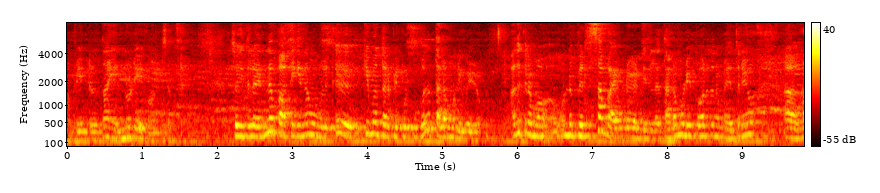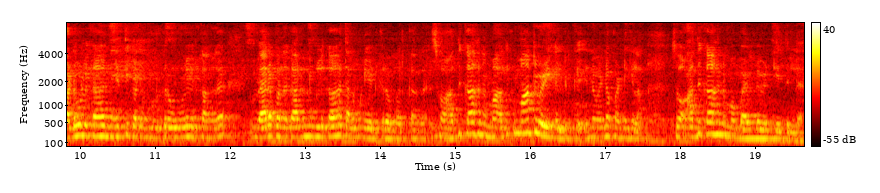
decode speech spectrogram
அப்படின்றது தான் என்னுடைய கான்செப்ட் ஸோ இதில் என்ன பார்த்தீங்கன்னா உங்களுக்கு கீமோதெரப்பி கொடுக்கும்போது தலைமுடி விழும். அதுக்கு நம்ம ஒன்றும் பெருசாக பயப்பட வேண்டியதில்லை. தலைமுடி போகிறது நம்ம எத்தனையோ கடவுளுக்காக நேர்த்தி கடன் கொடுக்குறவங்களும் இருக்காங்க. வேறு பல காரணங்களுக்காக தலைமுடி எடுக்கிறவங்க இருக்காங்க. ஸோ அதுக்காக நம்ம அதுக்கு மாற்று வழிகள் இருக்குது என்ன வேணால் பண்ணிக்கலாம். ஸோ அதுக்காக நம்ம பயப்பட வேண்டியதில்லை.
